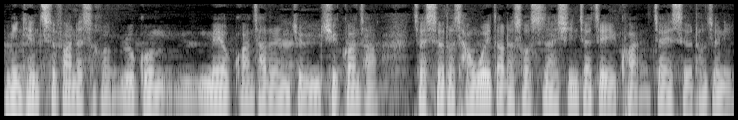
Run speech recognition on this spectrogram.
明天吃饭的时候，如果没有观察的人，就去观察，在舌头尝味道的时候，实际上心在这一块，在舌头这里，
